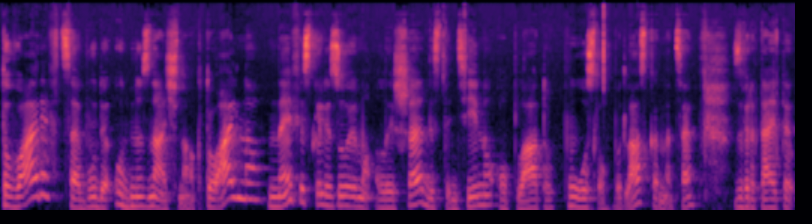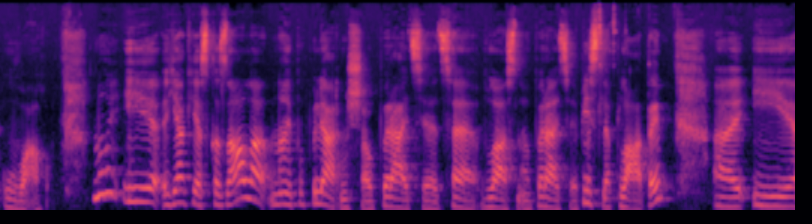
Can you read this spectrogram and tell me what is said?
товарів, це буде однозначно актуально, не фіскалізуємо лише дистанційну оплату послуг. Будь ласка, на це звертайте увагу. Ну і як я сказала, найпопулярніша операція це власне операція після плати. Е, І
